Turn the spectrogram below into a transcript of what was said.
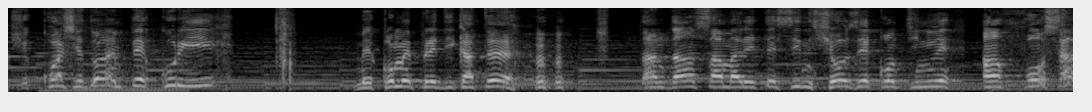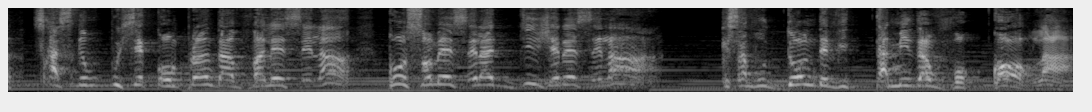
je crois que je dois un peu courir. Mais comme prédicateur, tendance à m'arrêter sur une chose et continuer en fonçant. ce que vous puissiez comprendre, avaler cela, consommer cela, digérer cela. Que ça vous donne des vitamines dans vos corps là.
